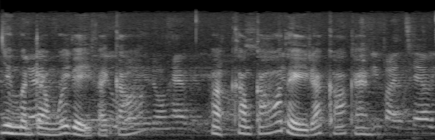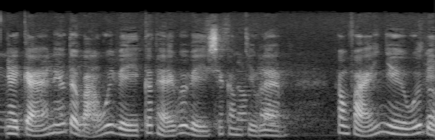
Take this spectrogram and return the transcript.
Nhưng bên trong quý vị phải có, hoặc không có thì rất khó khăn. Ngay cả nếu tôi bảo quý vị, có thể quý vị sẽ không chịu làm. Không phải như quý vị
